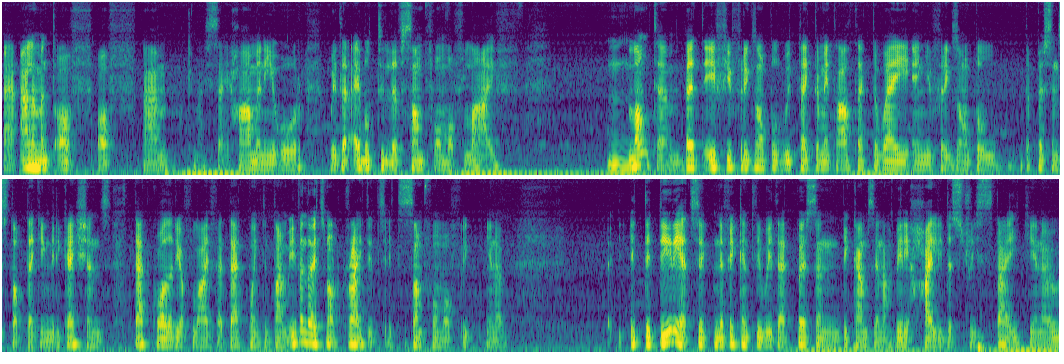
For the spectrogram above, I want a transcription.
a element of of um, can I say harmony or where they're able to live some form of life Mm. long term. But if you, for example, would take the Mental Health Act away and you, for example, the person stopped taking medications, that quality of life at that point in time, even though it's not great, it's it's some form of you know it deteriorates significantly where that person becomes in a very highly distressed state, you know,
